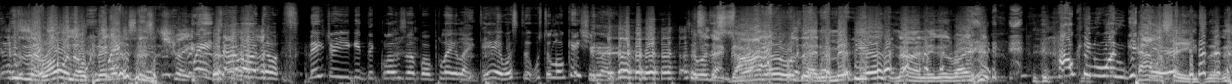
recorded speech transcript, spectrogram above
this is in Roanoke, nigga. this is straight. Wait, time out though. Make sure you get the close up or play. Like, damn, what's the what's the location like? So was that Ghana? Was that Namibia? Nah, nigga, right? How can one get Palisades, nigga.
